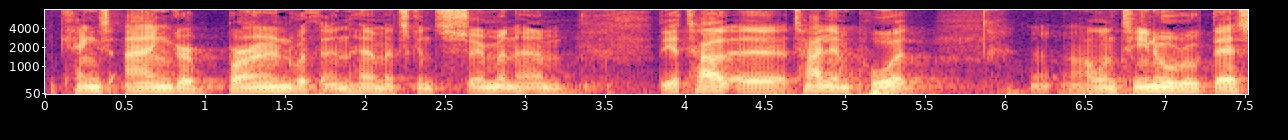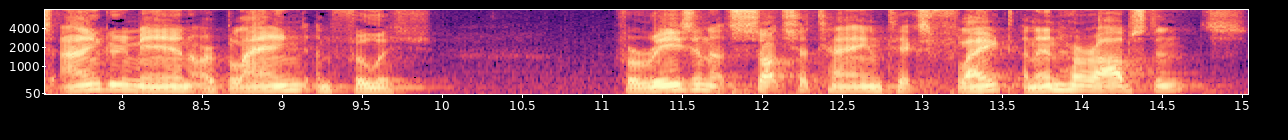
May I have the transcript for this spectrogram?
The king's anger burned within him, it's consuming him. The Ital- uh, Italian poet uh, Aretino wrote this Angry men are blind and foolish. For reason at such a time takes flight, and in her absence,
